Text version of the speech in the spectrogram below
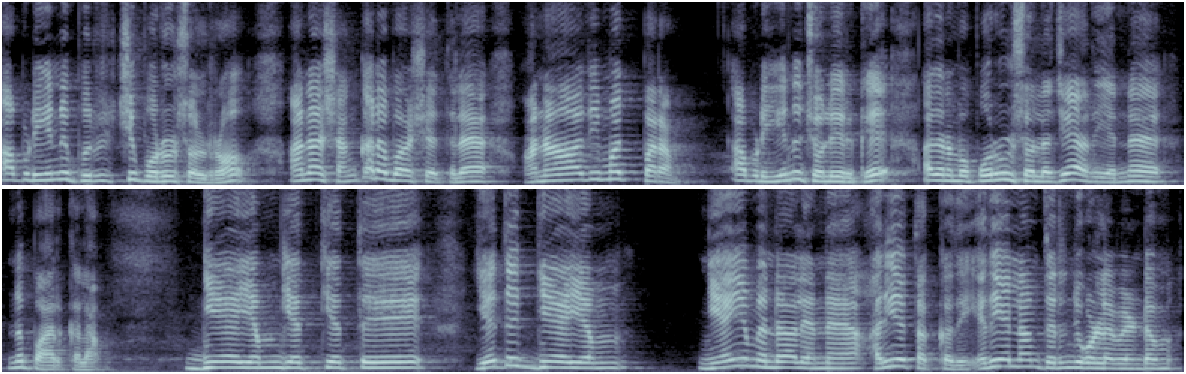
அப்படின்னு பிரித்து பொருள் சொல்கிறோம் ஆனால் சங்கர பாஷ்யத்தில் அனாதிமத் பரம் அப்படின்னு சொல்லியிருக்கு அதை நம்ம பொருள் சொல்லச்சே அது என்னன்னு பார்க்கலாம். ஜேயம் எத் எத்து எது ஜேயம் ஞேயம் என்றால் என்ன? அறியத்தக்கது. எதையெல்லாம் தெரிந்து கொள்ள வேண்டும்?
